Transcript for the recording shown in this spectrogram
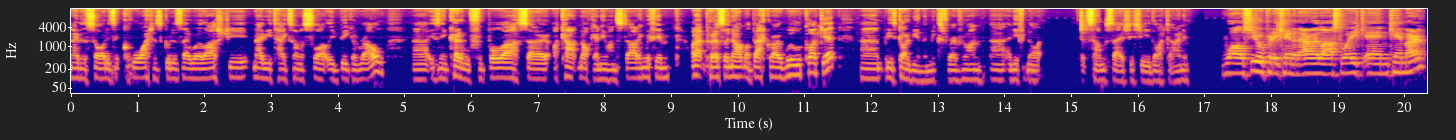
maybe the side isn't quite as good as they were last year, maybe he takes on a slightly bigger role. Uh, he's an incredible footballer, so I can't knock anyone starting with him. I don't personally know what my back row will look like yet, um, but he's got to be in the mix for everyone. Uh, and if not, at some stage this year, you'd like to own him. Whilst you were pretty keen on Arrow last week and Cam Murray?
